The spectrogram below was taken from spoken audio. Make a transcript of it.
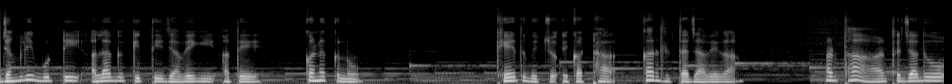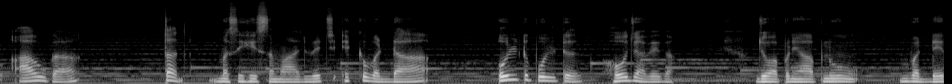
ਜੰਗਲੀ ਬੂਟੀ ਅਲੱਗ ਕੀਤੀ ਜਾਵੇਗੀ ਅਤੇ ਕਣਕ ਨੂੰ ਖੇਤ ਵਿੱਚੋਂ ਇਕੱਠਾ ਕਰ ਦਿੱਤਾ ਜਾਵੇਗਾ। ਅਰਥਾਤ ਜਦ ਉਹ ਆਊਗਾ, ਤਦ ਮਸੀਹੀ ਸਮਾਜ ਵਿੱਚ ਇੱਕ ਵੱਡਾ ਉਲਟ-ਪੁਲਟ ਹੋ ਜਾਵੇਗਾ, ਜੋ ਆਪਣੇ ਆਪ ਨੂੰ ਵੱਡੇ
